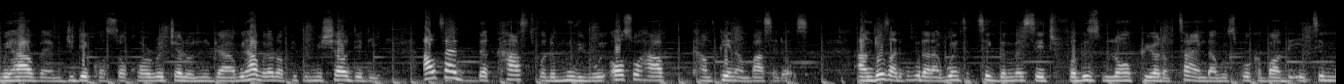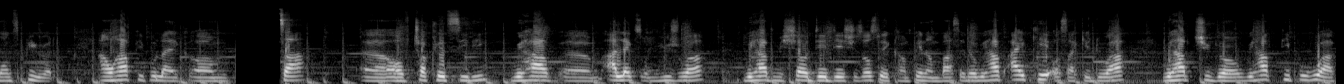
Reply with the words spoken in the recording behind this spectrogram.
we have um, Jide Kosoko, Rachel Oniga, we have a lot of people, Michelle Dede. Outside the cast for the movie, we also have campaign ambassadors. And those are the people that are going to take the message for this long period of time that we spoke about, the 18 months period. And we have people like um, Sa uh, of Chocolate City. We have um, Alex Unusual. We have Michelle Dede. She's also a campaign ambassador. We have Ike Osakioduwa. We have Chigo. We have people who are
